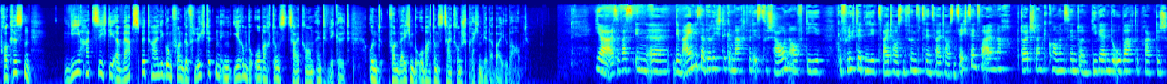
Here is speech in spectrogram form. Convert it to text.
Frau Christen, wie hat sich die Erwerbsbeteiligung von Geflüchteten in Ihrem Beobachtungszeitraum entwickelt? Und von welchem Beobachtungszeitraum sprechen wir dabei überhaupt? Ja, also was in äh, dem einen dieser Berichte gemacht wird, ist zu schauen auf die Geflüchteten, die 2015, 2016 vor allem nach Deutschland gekommen sind und die werden beobachtet praktisch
